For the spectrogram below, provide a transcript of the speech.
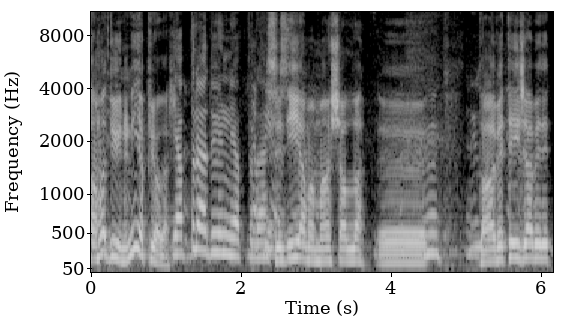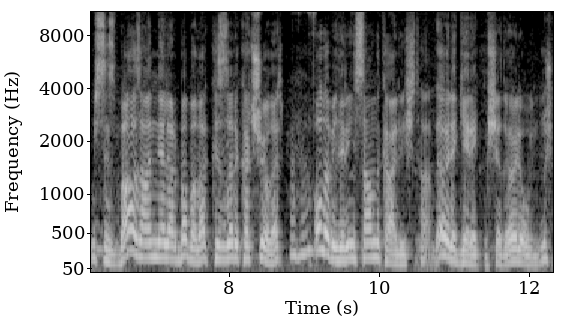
Ama düğününü yapıyorlar. Yaptılar düğün yaptılar. Siz iyi ama maşallah e, davete icabet etmişsiniz. Bazı anneler babalar kızları kaçıyorlar. Olabilir insanlık hali işte. Öyle gerekmiş ya da öyle uymuş.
